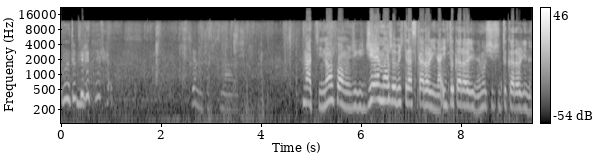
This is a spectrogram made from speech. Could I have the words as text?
No dopiero teraz. Ja muszę znaleźć. Mati, no pomyśl, gdzie może być teraz Karolina? Idź do Karoliny, musisz iść do Karoliny.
